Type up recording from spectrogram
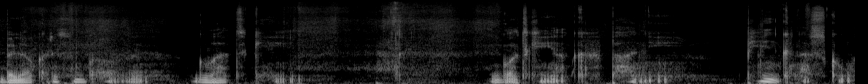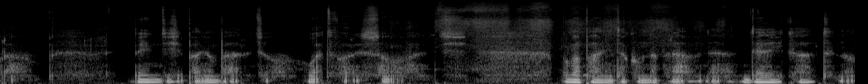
blok rysunkowy, gładki, gładki jak pani, piękna skóra. Będzie się panią bardzo łatwo rysować, bo ma pani taką naprawdę delikatną,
